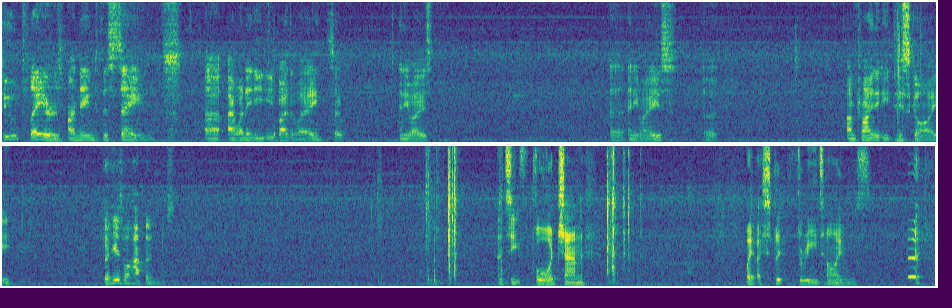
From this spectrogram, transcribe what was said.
two players are named the same. Uh, I want to eat you, by the way. So, anyways. Uh, anyways. Uh, I'm trying to eat this guy. But here's what happens. Let's eat 4chan. Wait, I split three times.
